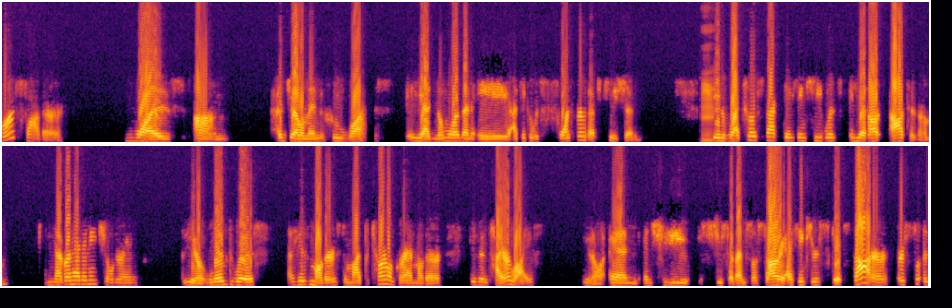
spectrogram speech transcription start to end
birth father was um, a gentleman who was, he had no more than a, I think it was fourth grade education. Hmm. In retrospect, they think he was, he had au- autism, never had any children, you know, lived with his mother, so my paternal grandmother, his entire life, you know, and, and she, she said, I'm so sorry. I think you're Skip's daughter, or, uh,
